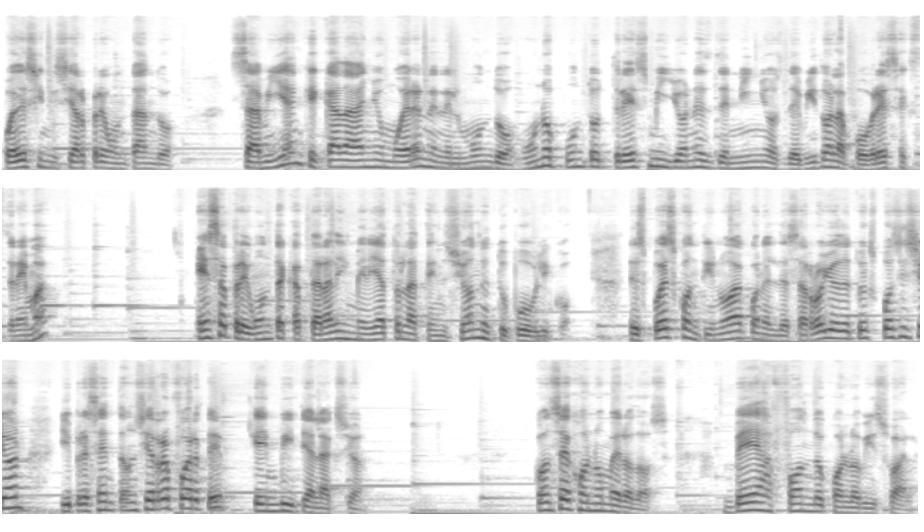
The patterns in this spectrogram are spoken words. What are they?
puedes iniciar preguntando, ¿sabían que cada año mueren en el mundo 1.3 millones de niños debido a la pobreza extrema? Esa pregunta captará de inmediato la atención de tu público. Después continúa con el desarrollo de tu exposición y presenta un cierre fuerte que invite a la acción. Consejo número 2. Ve a fondo con lo visual.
